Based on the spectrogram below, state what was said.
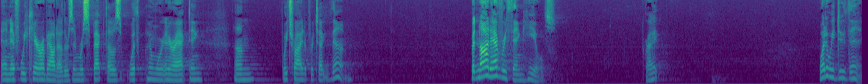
And if we care about others and respect those with whom we're interacting, um, we try to protect them. But not everything heals, right? What do we do then?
